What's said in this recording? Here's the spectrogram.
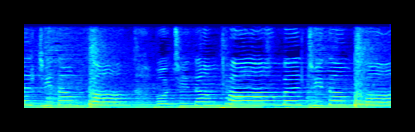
我吹弹缝，我吹弹缝，我吹弹缝。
